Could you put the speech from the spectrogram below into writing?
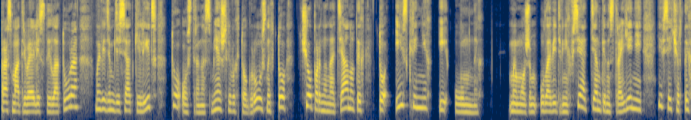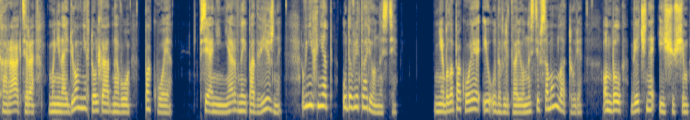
Просматривая листы Латура, мы видим десятки лиц, то остро насмешливых, то грустных, то чопорно натянутых, то искренних и умных. Мы можем уловить в них все оттенки настроений и все черты характера, мы не найдем в них только одного — покоя. Все они нервны и подвижны, в них нет удовлетворенности. Не было покоя и удовлетворенности в самом Латуре. Он был вечно ищущим,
